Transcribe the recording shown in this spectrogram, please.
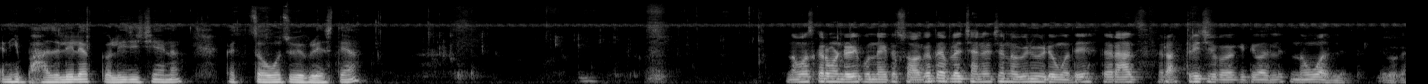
आणि ही भाजलेल्या कलिजीची आहे ना काय चवच वेगळी असते हा. नमस्कार मंडळी पुन्हा एकदा स्वागत आहे आपल्या चॅनलच्या नवीन व्हिडिओमध्ये. तर आज रात्रीचे बघा किती वाजलेत? नऊ वाजलेत. हे बघा.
